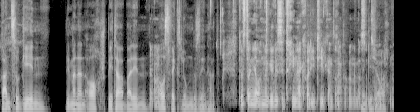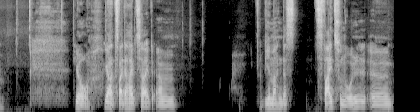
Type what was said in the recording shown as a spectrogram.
ranzugehen, wie man dann auch später bei den Ja. Auswechslungen gesehen hat. Das ist dann ja auch eine gewisse Trainerqualität, ganz einfach, wenn man das Denke dann ich so auch. macht. Ne? Jo, ja, zweite Halbzeit. Ähm, wir machen das 2 zu 0, äh,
